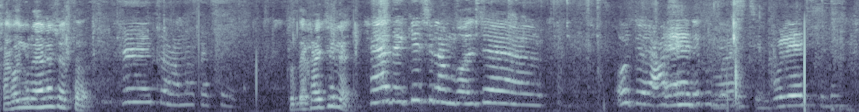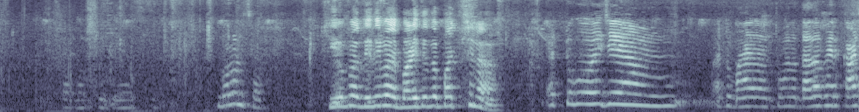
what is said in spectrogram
কাগজগুলো এনেছো তো? হ্যাঁ এই তো আমার কাছে। তো দেখাইছিলে? হ্যাঁ দেখিয়েছিলাম বলছে ওই তো আসছে দেখুন বলে বলুন স্যার। কি ব্যাপার দিদি ভাই বাড়িতে তো পাচ্ছি না। একটু ওই যে একটু ভাই তোমাদের দাদা ভাইয়ের কাজ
